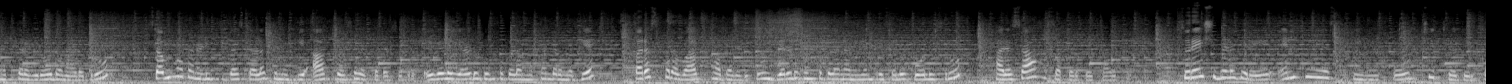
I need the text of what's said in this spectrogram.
ಭಕ್ತರ ವಿರೋಧ ಮಾಡಿದ್ರು. ಸಂವಾದ ನಡೆಸಿದ್ದ ಸ್ಥಳಕ್ಕೆ ನುಗ್ಗಿ ಆಕ್ರೋಶ ವ್ಯಕ್ತಪಡಿಸಿದರು. ಈ ವೇಳೆ ಎರಡು ಗುಂಪುಗಳ ಮುಖಂಡರ ಮಧ್ಯೆ ಪರಸ್ಪರ ವಾಗ್ವಾದ ನಡೆದು ಎರಡು ಗುಂಪುಗಳನ್ನು ನಿಯಂತ್ರಿಸಲು ಪೊಲೀಸರು ಹರಸಾಹಸ ಪಡಬೇಕಾಯಿತು. Suresh Belagere NKS TV four Chitradurga.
